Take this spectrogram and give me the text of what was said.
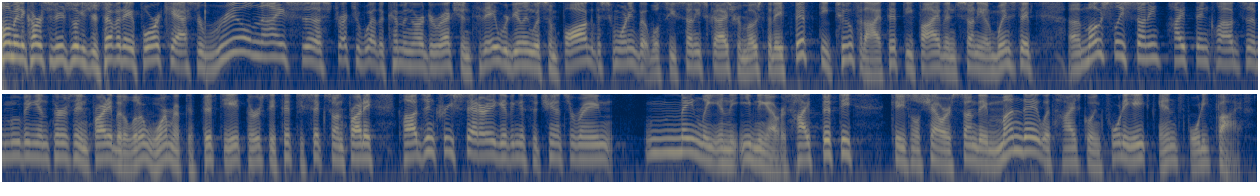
Hello, Manny Carson News. Look at your seven-day forecast. A real nice uh, stretch of weather coming our direction. Today, we're dealing with some fog this morning, but we'll see sunny skies for most of the day. 52 for the high, 55 and sunny on Wednesday. Uh, mostly sunny, high thin clouds uh, moving in Thursday and Friday, but a little warm up to 58 Thursday, 56 on Friday. Clouds increase Saturday, giving us a chance of rain mainly in the evening hours. High 50, occasional showers Sunday, Monday, with highs going 48 and 45.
